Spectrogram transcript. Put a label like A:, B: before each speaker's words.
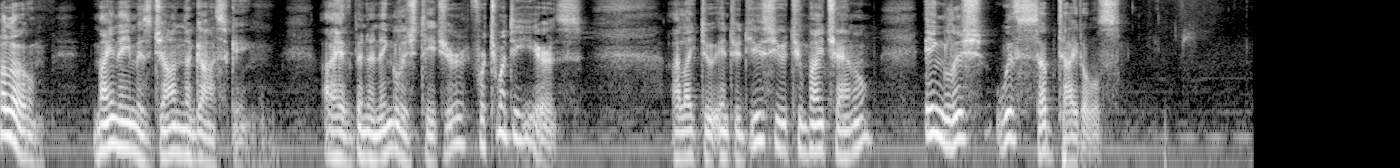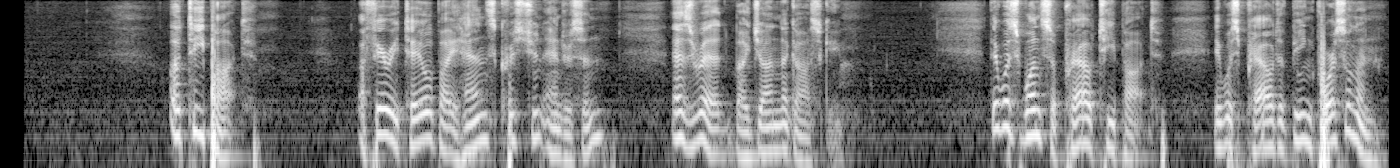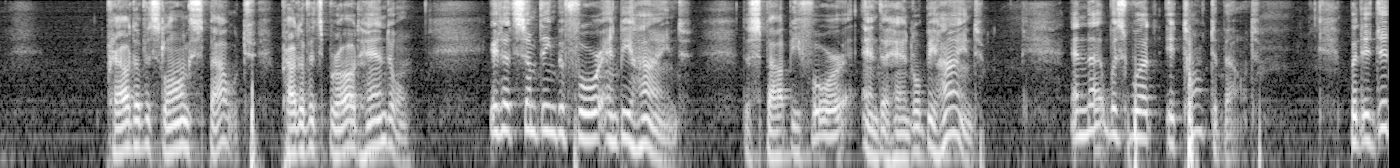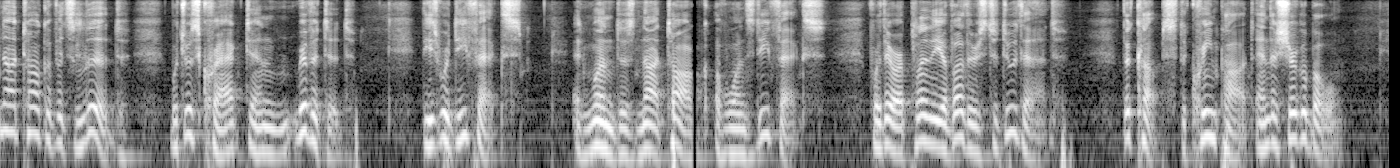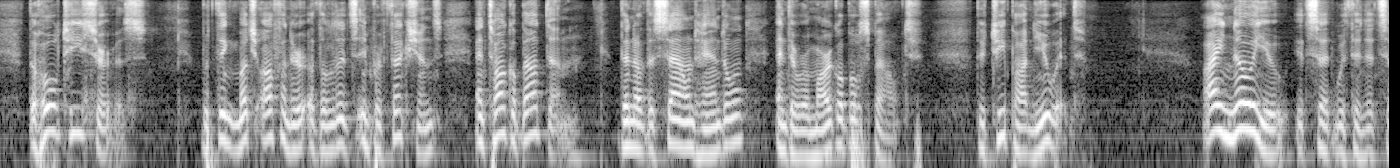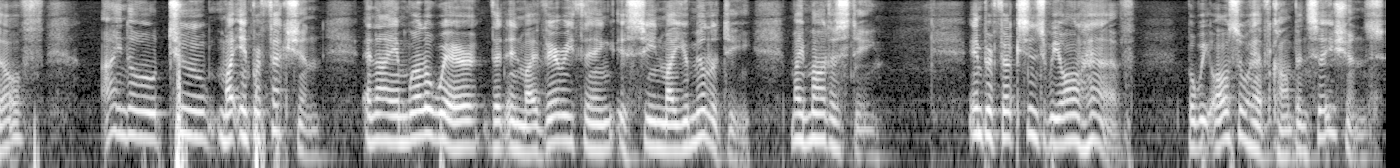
A: Hello, my name is John Nagoski. I have been an English teacher for 20 years. I'd like to introduce you to my channel, English with Subtitles.
B: A Teapot A Fairy Tale by Hans Christian Andersen, as read by John Nagoski. There was once a proud teapot. It was proud of being porcelain, proud of its long spout, proud of its broad handle. It had something before and behind, the spout before and the handle behind, and that was what it talked about. But it did not talk of its lid, which was cracked and riveted. These were defects, and one does not talk of one's defects, for there are plenty of others to do that. The cups, the cream pot, and the sugar bowl the whole tea service, would think much oftener of the lid's imperfections and talk about them than of the sound handle and the remarkable spout. The teapot knew it. I know you, it said within itself. I know, too, my imperfection, and I am well aware that in my very thing is seen my humility, my modesty. Imperfections we all have, but we also have compensations.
